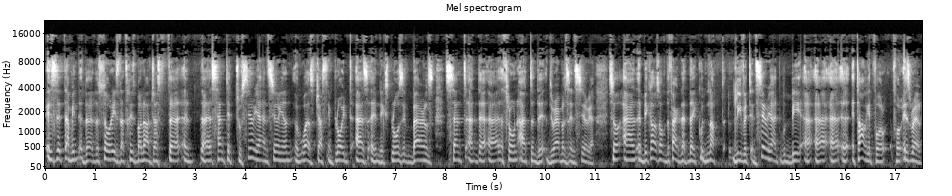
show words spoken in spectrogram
Is it, I mean, the, the story is that Hezbollah just uh, uh, sent it to Syria and Syria was just employed as an explosive barrels sent and uh, uh thrown at the, the, rebels in Syria. So, and because of the fact that they could not leave it in Syria, it would be a, a, a target for, for Israel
